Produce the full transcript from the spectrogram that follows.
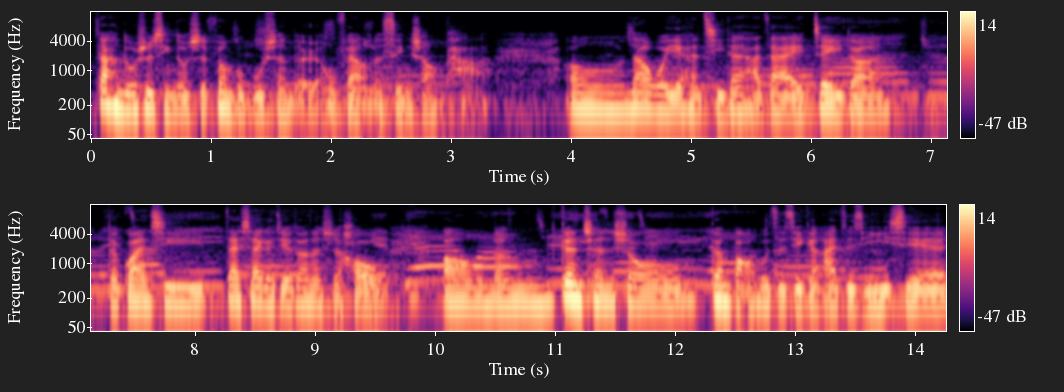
在很多事情都是奋不顾身的人，我非常的欣赏她。嗯，那我也很期待她在这一段。的关系在下一个阶段的时候，嗯，能更成熟、更保护自己、更爱自己一些。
